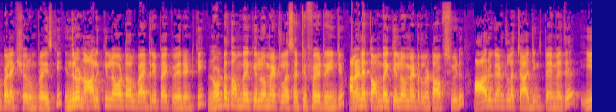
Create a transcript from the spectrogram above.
రూపాయల ఎక్స్ షోరూమ్ ప్రైస్కి. ఇందులో నాలుగు కిలో వాట్ అవర్ బ్యాటరీ ప్యాక్ వేరియంట్కి నూట తొంభై కిలోమీటర్ల సర్టిఫైడ్ రేంజ్ అలానే తొంభై కిలోమీటర్ల టాప్ స్పీడ్ ఆరు గంటల ఛార్జింగ్ టైం అయితే ఈ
